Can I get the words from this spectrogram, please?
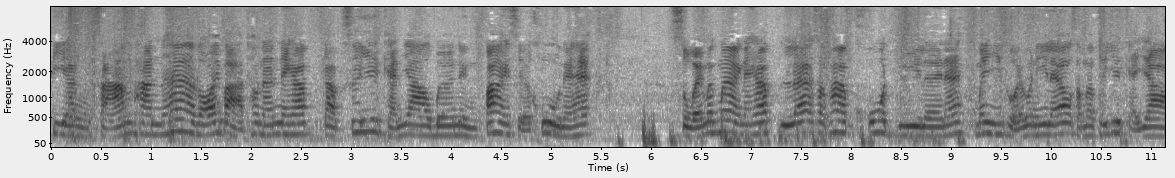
เพียง 3,500 บาทเท่านั้นนะครับ กับเสื้อยืดแขนยาวเบอร์หนึ่งป้ายเสือคู่นะฮะสวยมากๆนะครับ และสภาพโคตรดีเลยนะ ไม่มีสวยกวันนี้แล้วสำหรับเสื้อยืดแขนยาว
